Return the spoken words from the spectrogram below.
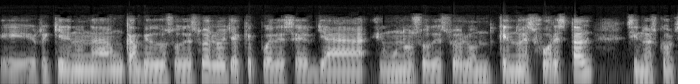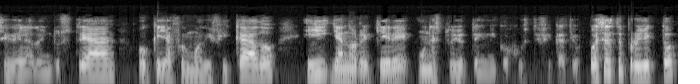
eh, requieren un cambio de uso de suelo, ya que puede ser ya un uso de suelo que no es forestal, sino es considerado industrial o que ya fue modificado y ya no requiere un estudio técnico justificativo. Pues este proyecto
